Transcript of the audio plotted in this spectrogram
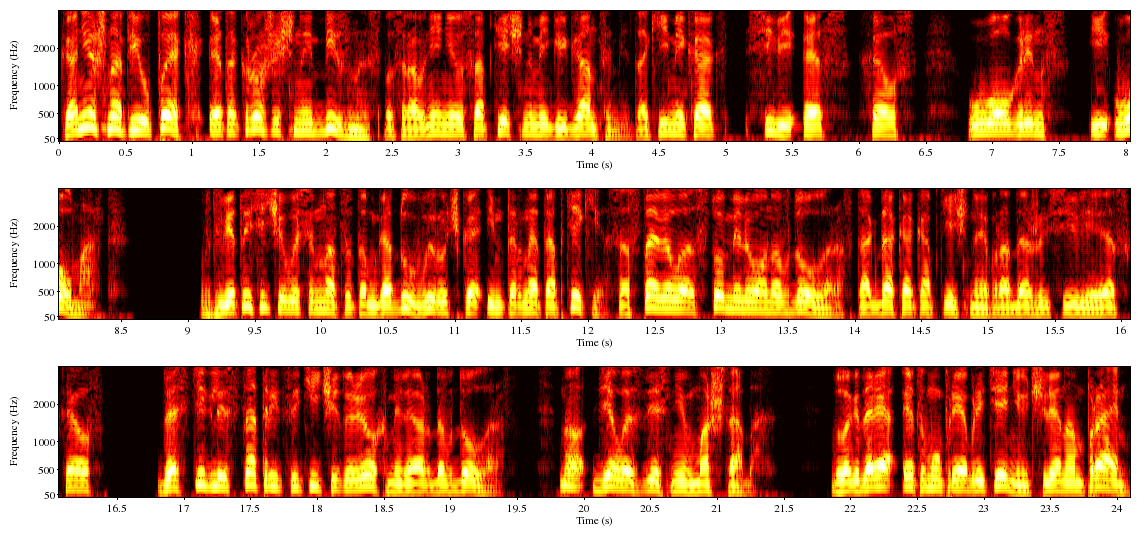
Конечно, PillPack — это крошечный бизнес по сравнению с аптечными гигантами, такими как CVS Health, Walgreens и Walmart. В 2018 году выручка интернет-аптеки составила 100 миллионов долларов, тогда как аптечные продажи CVS Health достигли 134 миллиардов долларов. Но дело здесь не в масштабах. Благодаря этому приобретению членам Prime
